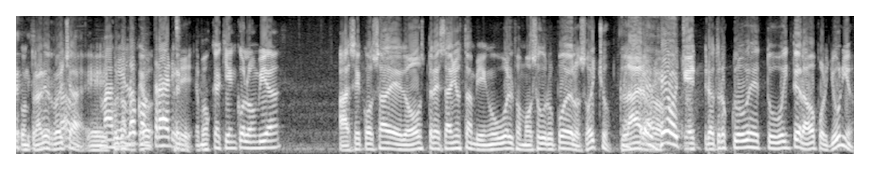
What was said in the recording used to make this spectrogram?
Al contrario, Rocha. No, eh, más disculpa, bien lo Mateo, contrario. Recordemos que aquí en Colombia, hace cosa de dos, tres años también hubo el famoso grupo de los ocho. Claro. El G8. Que entre otros clubes estuvo integrado por Junior.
